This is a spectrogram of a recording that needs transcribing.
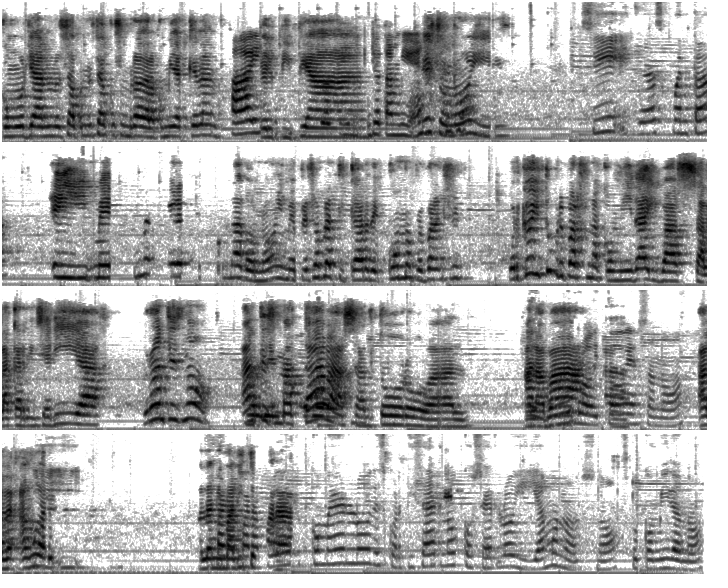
como ya no estaba, no acostumbrada a la comida que dan, el pipián, yo, también. Eso, ¿no? Y, sí, y te das cuenta. Y me, me un lado, ¿no? Y me empezó a platicar de cómo preparan. Porque hoy tú preparas una comida y vas a la carnicería, pero antes no. Antes matabas al toro, al, a la vaca, y todo eso, ¿no? A la, a, al animalito para, comerlo, descuartizarlo, cocerlo y vámonos, ¿no? Tu comida, ¿no?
